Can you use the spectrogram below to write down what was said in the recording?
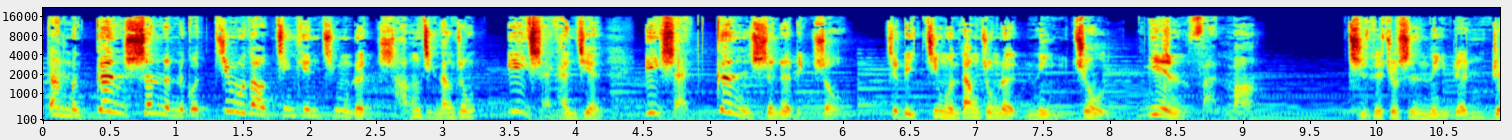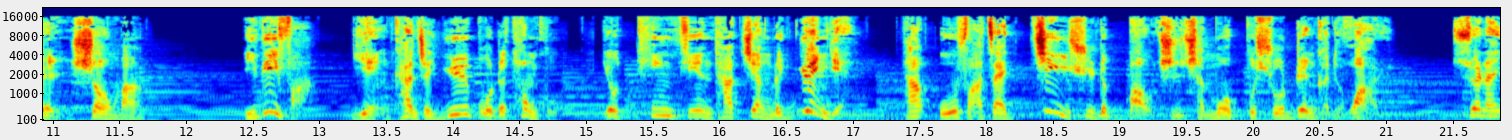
让我们更深的能够进入到今天经文的场景当中，一起来看见，一起来更深的领受。这里经文当中的“你就厌烦吗”，指的就是你能忍受吗？以利法眼看着约伯的痛苦，又听见他这样的怨言。他无法再继续的保持沉默，不说任何的话语。虽然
